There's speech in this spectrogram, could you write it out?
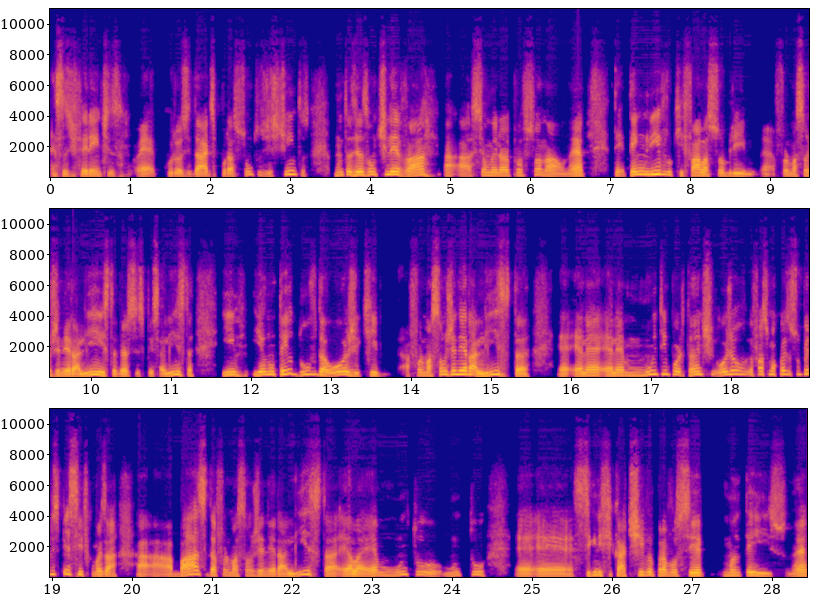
essas diferentes é, curiosidades por assuntos distintos, muitas vezes vão te levar a, a ser um melhor profissional, né? Tem, tem um livro que fala sobre é, formação generalista versus especialista, e, e, eu não tenho dúvida hoje que a formação generalista, é, ela, é, ela, é, muito importante. Hoje eu, eu, faço uma coisa super específica, mas a, a, a, base da formação generalista, ela é muito, muito é, é significativa para você manter isso, né?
